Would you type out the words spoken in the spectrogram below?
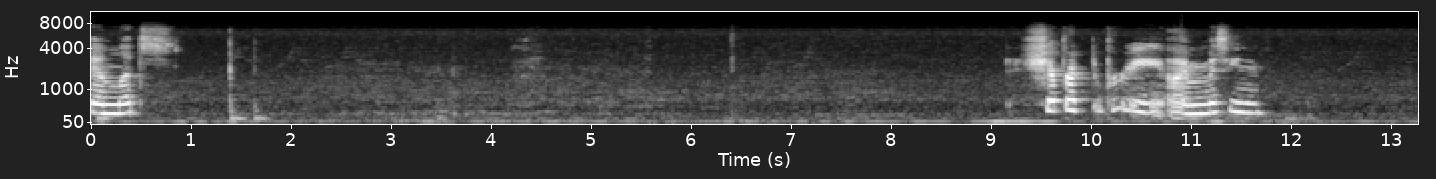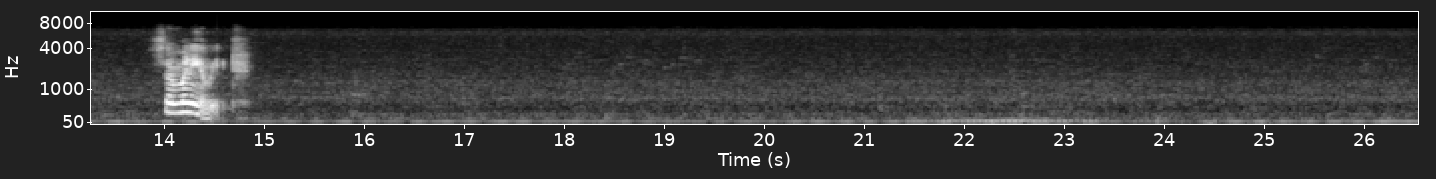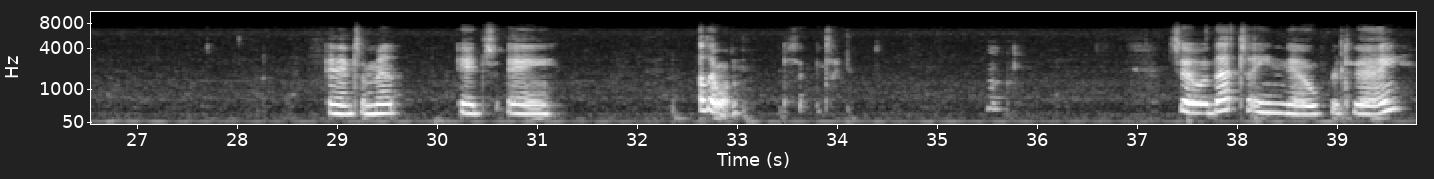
And let's shipwreck debris. I'm missing so many of each. And it's a it's a other one. Hmm. So that's a no for today.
